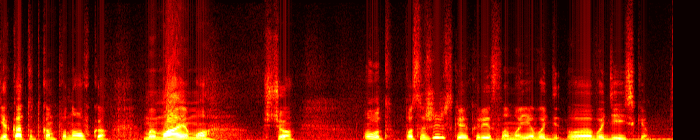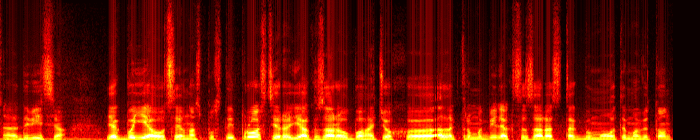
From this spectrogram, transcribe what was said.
яка тут компоновка. Ми маємо що? Ну, От, пасажирське крісло, моє е, водійське. Е, Дивіться, якби є оцей у нас пустий простір, як зараз у багатьох електромобілях, це зараз, так би мовити, мовітон.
